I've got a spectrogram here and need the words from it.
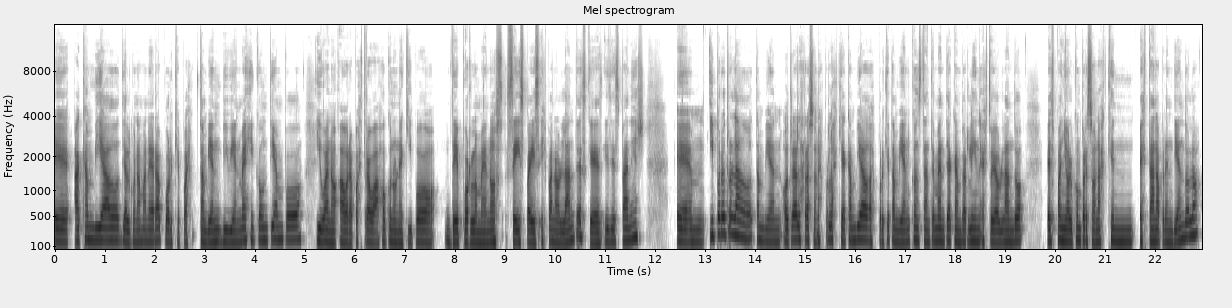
eh, ha cambiado de alguna manera porque pues también viví en México un tiempo y bueno, ahora pues trabajo con un equipo de por lo menos seis países hispanohablantes que es Easy Spanish. Em, y por otro lado, también otra de las razones por las que ha cambiado es porque también constantemente acá en Berlín estoy hablando español con personas que están aprendiéndolo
